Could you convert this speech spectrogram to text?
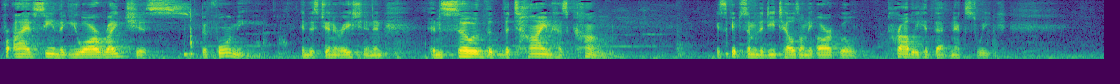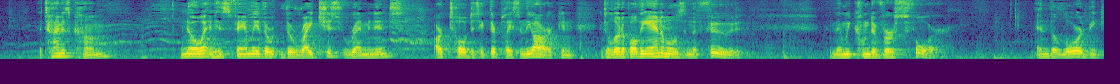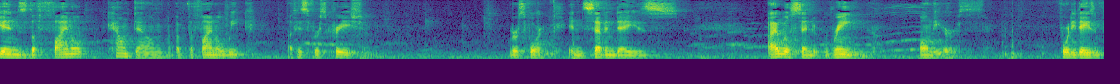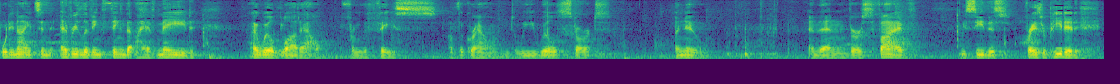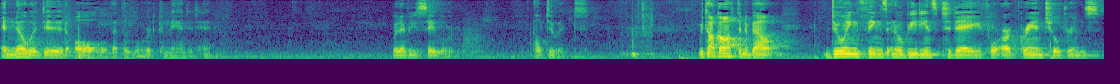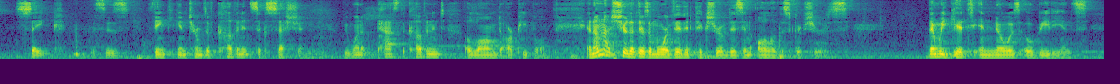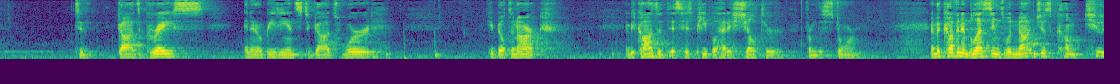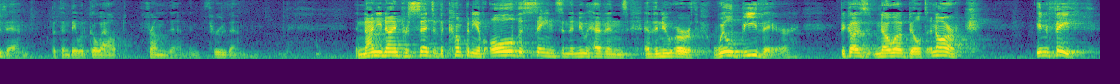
For I have seen that you are righteous before me in this generation. And, and so the, the time has come. We skip some of the details on the ark. We'll probably hit that next week. The time has come. Noah and his family, the, the righteous remnant, are told to take their place in the ark and, and to load up all the animals and the food. And then we come to verse 4. And the Lord begins the final countdown of the final week of his first creation. Verse 4 In seven days I will send rain on the earth. Forty days and forty nights, and every living thing that I have made I will blot out from the face of the ground. We will start anew. And then, verse 5, we see this phrase repeated and Noah did all that the Lord commanded him. Whatever you say, Lord, I'll do it. We talk often about doing things in obedience today for our grandchildren's sake. This is thinking in terms of covenant succession. We want to pass the covenant along to our people. And I'm not sure that there's a more vivid picture of this in all of the scriptures than we get in Noah's obedience to God's grace and in obedience to God's word. He built an ark. And because of this, his people had a shelter from the storm. And the covenant blessings would not just come to them, but then they would go out from them and through them. And 99% of the company of all the saints in the new heavens and the new earth will be there because Noah built an ark in faith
